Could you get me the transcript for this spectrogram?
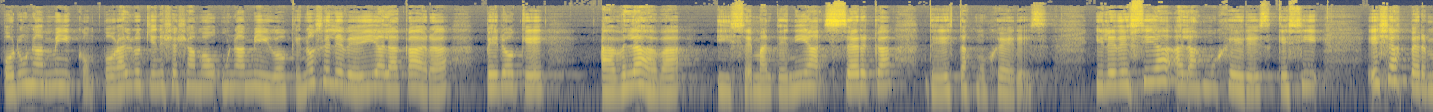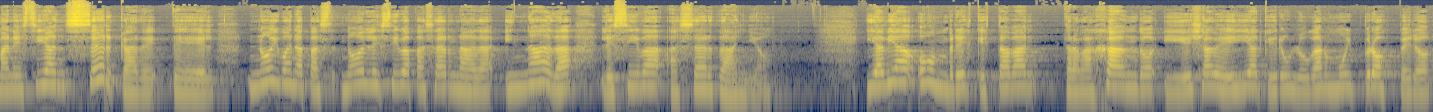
por un amigo, por algo que ella llamó un amigo, que no se le veía la cara, pero que hablaba y se mantenía cerca de estas mujeres. Y le decía a las mujeres que si ellas permanecían cerca de, él, no, iban a no les iba a pasar nada y nada les iba a hacer daño. Y había hombres que estaban trabajando y ella veía que era un lugar muy próspero,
